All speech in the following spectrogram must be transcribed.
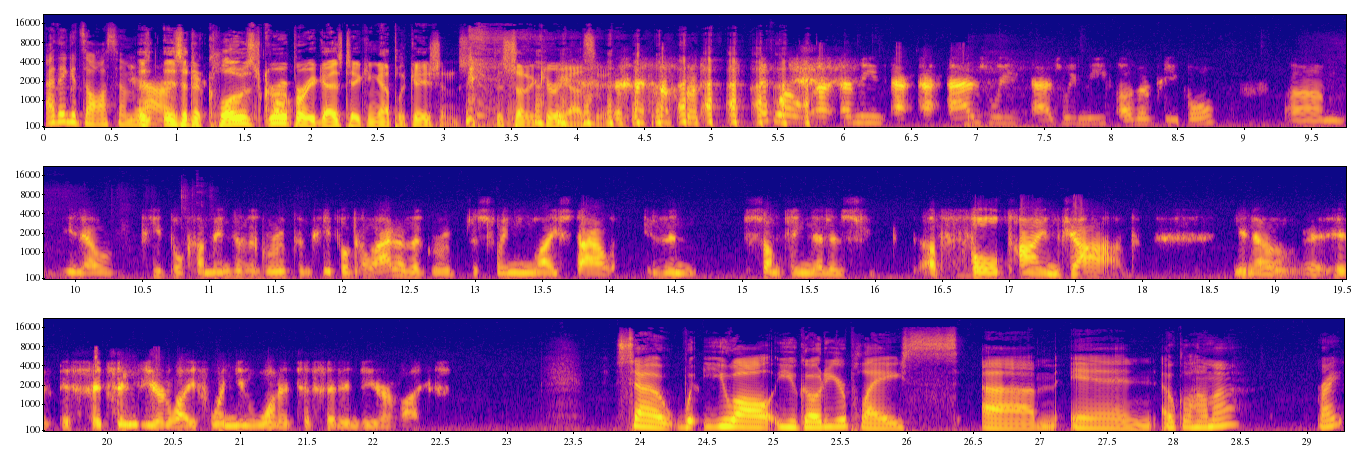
I think it's awesome. Yeah. Is, is it a closed group or are you guys taking applications? Just out of curiosity. well, I, I mean, a, a, as we as we meet other people, um, you know, people come into the group and people go out of the group. The swinging lifestyle isn't something that is a full time job. You know, it, it fits into your life when you want it to fit into your life. So you all you go to your place um, in Oklahoma, right?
